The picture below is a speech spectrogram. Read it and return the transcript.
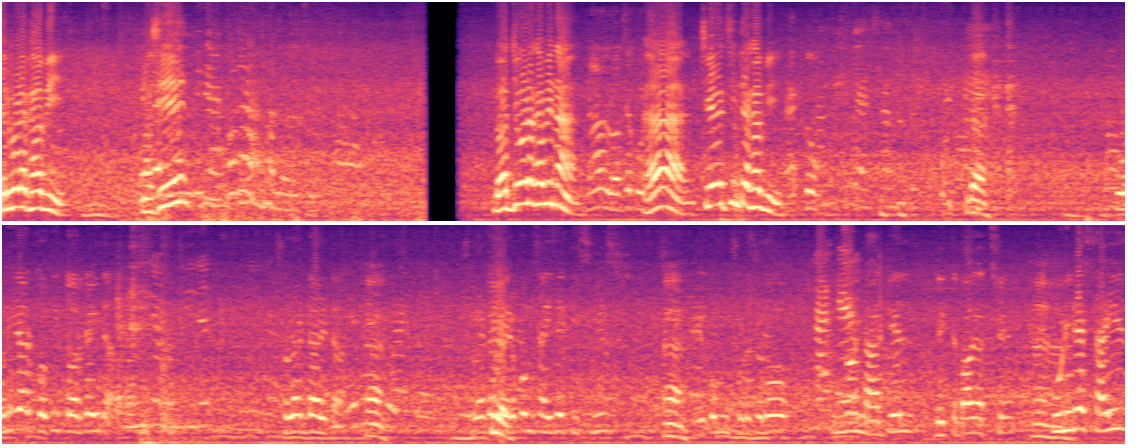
এরপরে খাবি। মাসি? লজ্জা করে খাবি না? হ্যাঁ চেয়ে চিন্তা খাবি। একদম। পনির আর কপির তরকারিটা? ছোলার ডালটা হ্যাঁ ছোলার ডাল এরকম সাইজের কিশমিশ হ্যাঁ। এরকম ছোট ছোট সুন্দর নারকেল দেখতে পাওয়া যাচ্ছে। হ্যাঁ। পনিরের সাইজ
